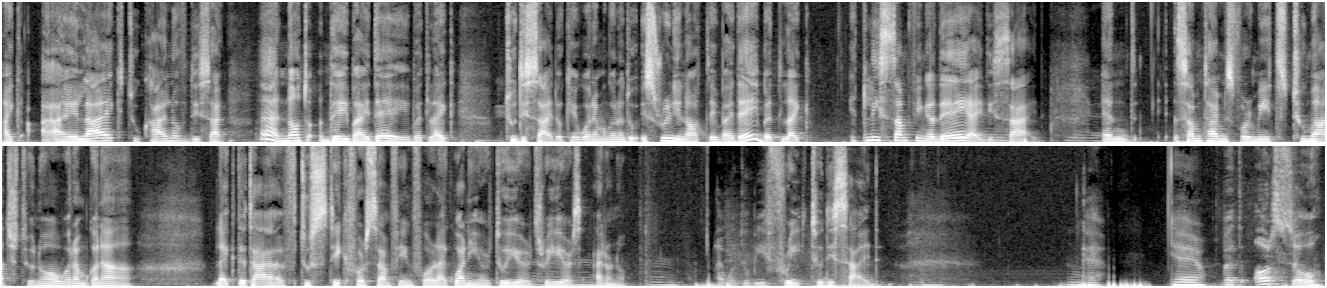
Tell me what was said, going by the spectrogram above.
Like I like to kind of decide, eh, not day by day, but like to decide. Okay, what am I going to do? It's really not day by day, but like at least something a day I decide. And sometimes for me it's too much to know what I'm gonna like that I have to stick for something for like one year, two years, three years. Mm-hmm. I don't know. Mm-hmm. I want to be free to decide. Mm-hmm. Okay. Yeah. But also,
